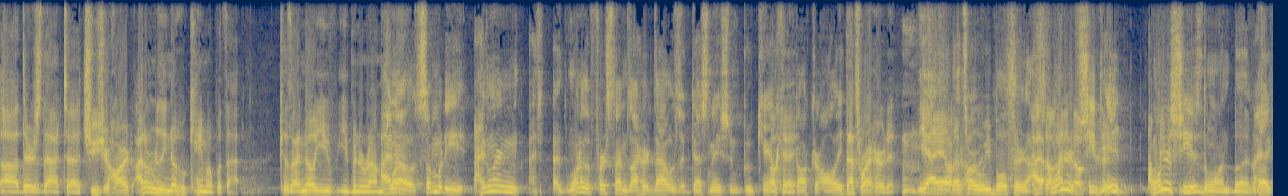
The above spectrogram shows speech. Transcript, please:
Uh, there's that uh, choose your heart. I don't really know who came up with that because I know you've you've been around. The I block. know somebody. I learned I, I- one of the first times I heard that was at Destination Boot Camp Okay, Dr. Holly. That's where I heard it. yeah, yeah, Dr. that's where we both heard. I, so I I wonder didn't if she did. I wonder if she she is the one. But heck,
